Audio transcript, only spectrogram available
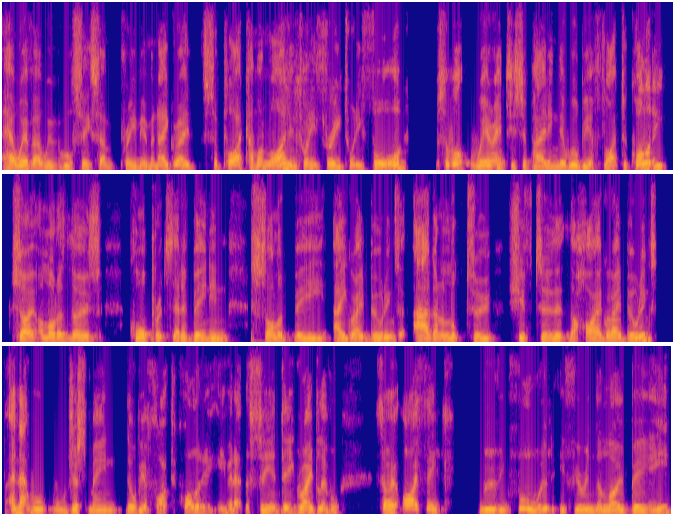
However, we will see some premium and A-grade supply come online in 23, 24. So what we're anticipating, there will be a flight to quality. So a lot of those corporates that have been in solid B, A-grade buildings are going to look to shift to the, the higher grade buildings. And that will, will just mean there'll be a flight to quality even at the C and D grade level. So I think moving forward, if you're in the low B,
